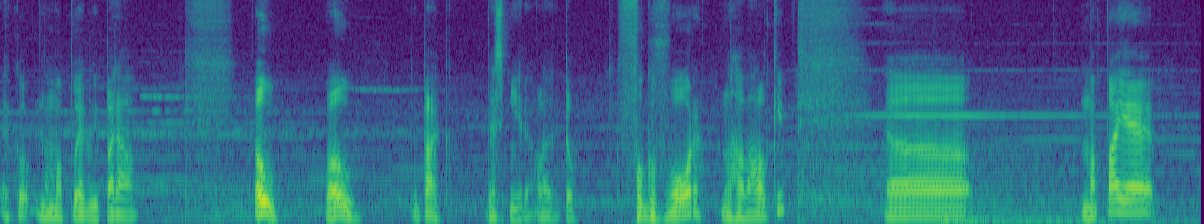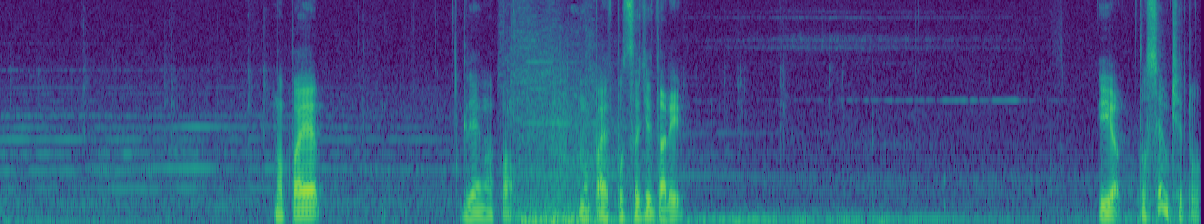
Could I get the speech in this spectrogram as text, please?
jako na mapu, jak vypadá. Oh, wow, to pak vesmír, ale to Fog of War, mlha války. Uh, mapa je... Mapa je... Kde je mapa? Mapa je v podstatě tady. Jo, to jsem četl.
